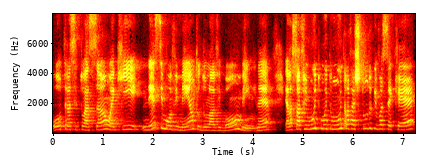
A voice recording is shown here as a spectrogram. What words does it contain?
outra situação é que nesse movimento do love bombing, né? Ela sofre muito, muito, muito, ela faz tudo o que você quer,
